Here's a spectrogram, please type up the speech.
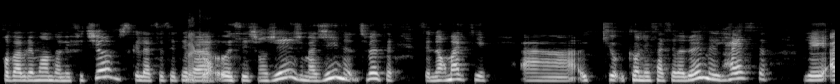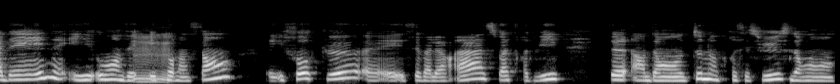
probablement dans le futur puisque la société va aussi changer, j'imagine. Tu vois, c'est normal euh, qu'on les fasse évaluer, mais il reste les ADN et où on veut. Et hmm. pour l'instant, il faut que ces valeurs-là soient traduites dans tous nos processus, dans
